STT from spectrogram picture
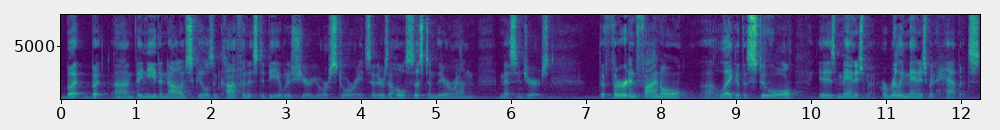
but, but um, they need the knowledge, skills, and confidence to be able to share your story. So there's a whole system there around messengers. The third and final uh, leg of the stool is management, or really management habits.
